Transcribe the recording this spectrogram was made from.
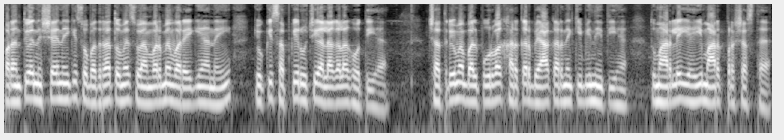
परंतु यह निश्चय नहीं कि सुभद्रा तुम्हें स्वयंवर में वरेगी या नहीं, क्योंकि सबकी रुचि अलग अलग होती है। क्षत्रियों में बलपूर्वक हरकर ब्याह करने की भी नीति है। तुम्हारे लिए यही मार्ग प्रशस्त है।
